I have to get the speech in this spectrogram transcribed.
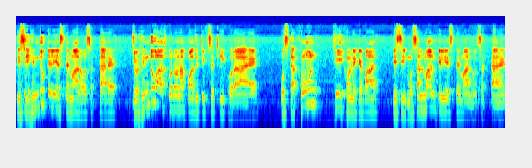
किसी हिंदू के लिए इस्तेमाल हो सकता है। जो हिंदू आज कोरोना पॉजिटिव से ठीक हो रहा है, उसका खून ठीक होने के बाद किसी मुसलमान के लिए इस्तेमाल हो सकता है।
